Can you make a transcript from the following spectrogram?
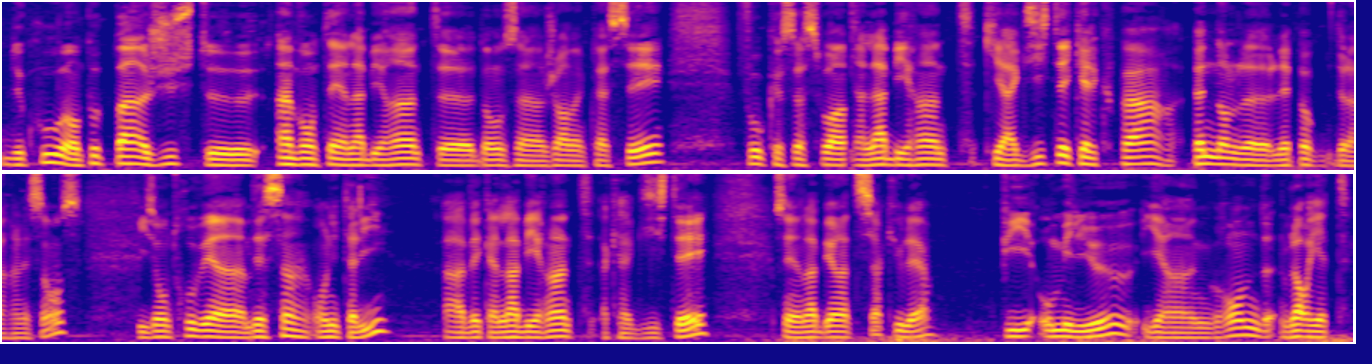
Du coup, on ne peut pas juste euh, inventer un labyrinthe euh, dans un jardin classé. Il faut que ce soit un labyrinthe qui a existé quelque part pendant l'époque de la Renaissance. Ils ont trouvé un dessin en Italie avec un labyrinthe qui a existé. C'est un labyrinthe circulaire. Puis au milieu, il y a une grande gloriette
